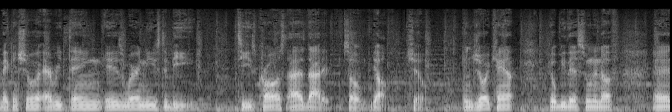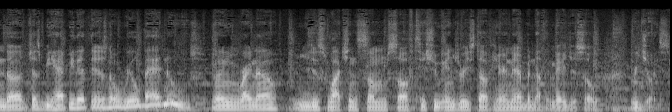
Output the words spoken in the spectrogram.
making sure everything is where it needs to be. T's crossed, I's dotted. So, y'all, chill. Enjoy camp. He'll be there soon enough. And uh, just be happy that there's no real bad news. I mean, right now, you're just watching some soft tissue injury stuff here and there, but nothing major. So, rejoice.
